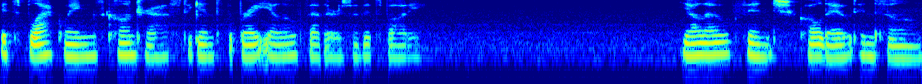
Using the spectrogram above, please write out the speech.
its black wings contrast against the bright yellow feathers of its body. Yellow Finch called out in song.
